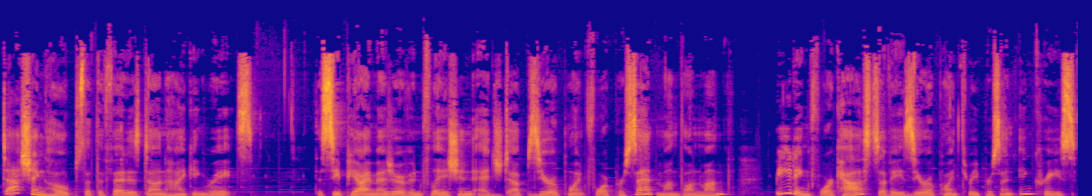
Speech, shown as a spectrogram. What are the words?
dashing hopes that the Fed is done hiking rates. The CPI measure of inflation edged up 0.4% month on month, beating forecasts of a 0.3% increase,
